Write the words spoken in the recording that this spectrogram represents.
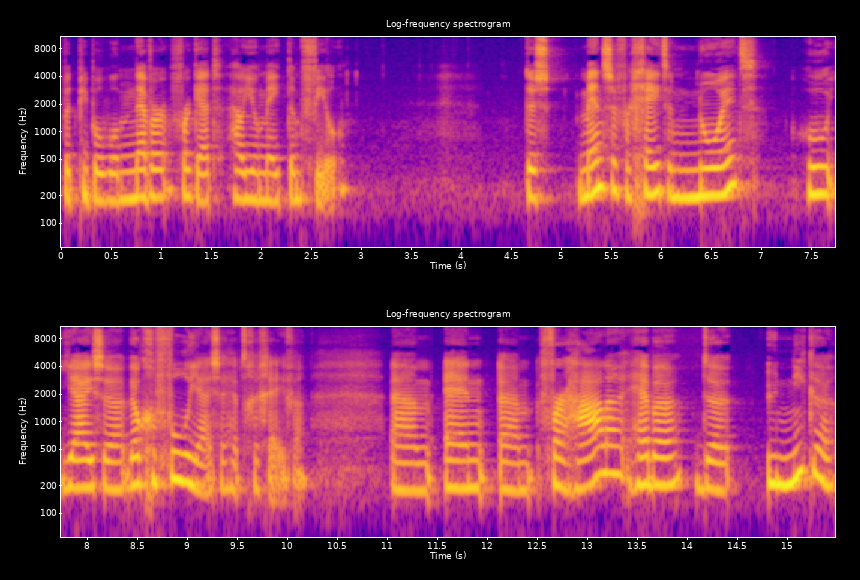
But people will never forget how you made them feel. Dus mensen vergeten nooit hoe jij ze, welk gevoel jij ze hebt gegeven. Um, en um, verhalen hebben de unieke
